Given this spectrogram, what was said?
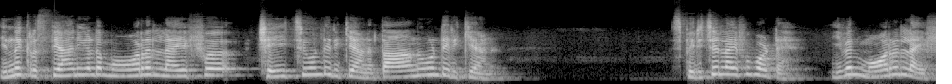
ഇന്ന് ക്രിസ്ത്യാനികളുടെ മോറൽ ലൈഫ് ക്ഷയിച്ചുകൊണ്ടിരിക്കുകയാണ് താന്നുകൊണ്ടിരിക്കുകയാണ്. സ്പിരിച്വൽ ലൈഫ് പോട്ടെ. ഈവൻ മോറൽ ലൈഫ്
